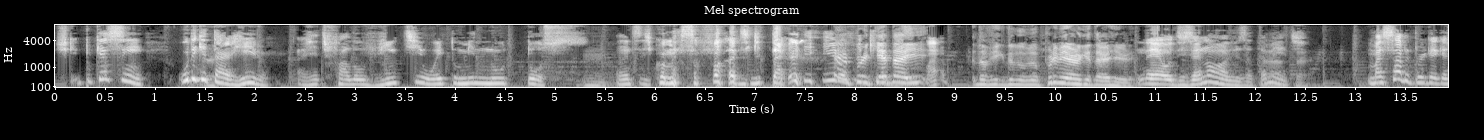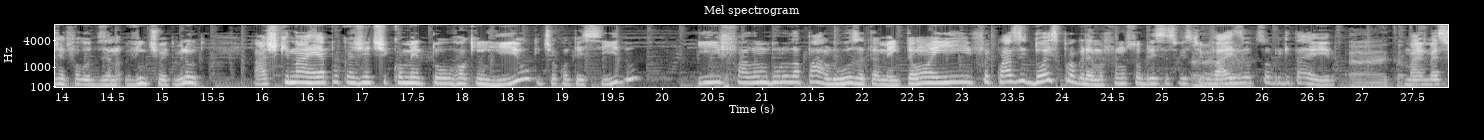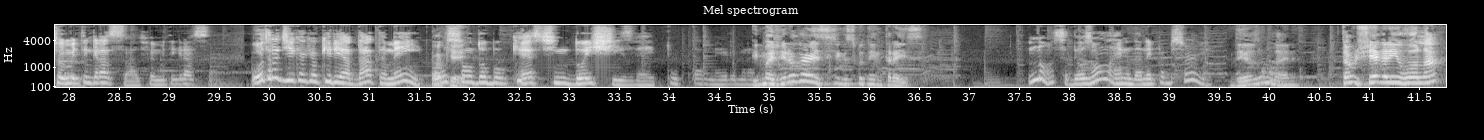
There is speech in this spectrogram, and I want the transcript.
Acho que- Porque assim, o de Guitar Hero, a gente falou 28 minutos antes de começar a falar de Guitar Hero. É porque daí. abismado. Do, do- do primeiro Guitar Hero. É, o 19, exatamente. Ah, tá. Mas sabe por que que a gente falou 19 28 minutos? Acho que na época a gente comentou o Rock in Rio, que tinha acontecido, e falamos do Lula Palusa também. Então aí foi quase dois programas. Foi um sobre esses festivais Ah. e outro sobre Guitar Hero. Ah, então tá Mas, mas foi muito engraçado, foi muito engraçado. Outra dica que eu queria dar também, Ok. ouçam o Doublecast em 2x, velho. Puta merda, maravilha. Imagina o Garcia que escuta em três. Nossa, Deus online, não dá nem pra absorver. Deus online. Então chega de enrolar.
